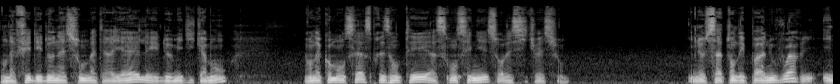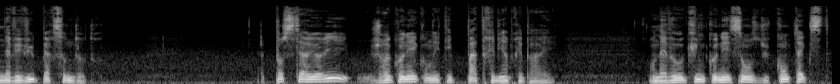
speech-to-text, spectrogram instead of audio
On a fait des donations de matériel et de médicaments, et on a commencé à se présenter, à se renseigner sur la situation. Ils ne s'attendaient pas à nous voir, ils n'avaient vu personne d'autre. A posteriori, je reconnais qu'on n'était pas très bien préparé. On n'avait aucune connaissance du contexte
